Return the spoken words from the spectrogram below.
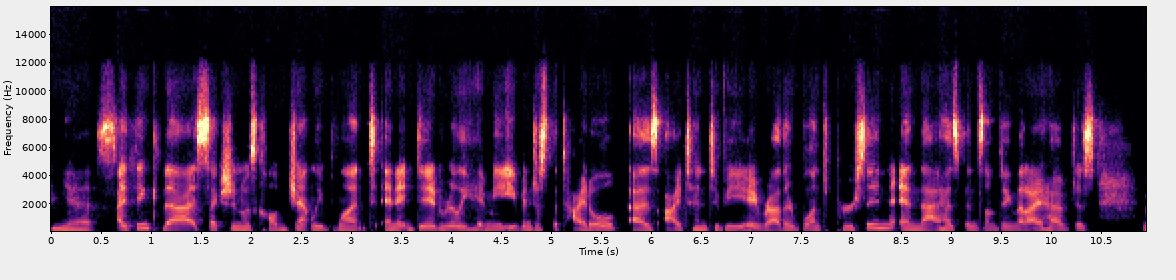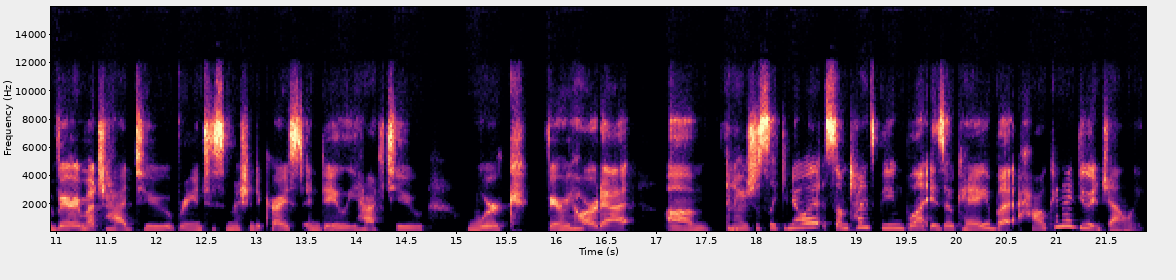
Yes. I think that section was called Gently Blunt, and it did really hit me, even just the title, as I tend to be a rather blunt person. And that has been something that I have just very much had to bring into submission to Christ and daily have to work very hard at. Um, and I was just like, you know what? Sometimes being blunt is okay, but how can I do it gently?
